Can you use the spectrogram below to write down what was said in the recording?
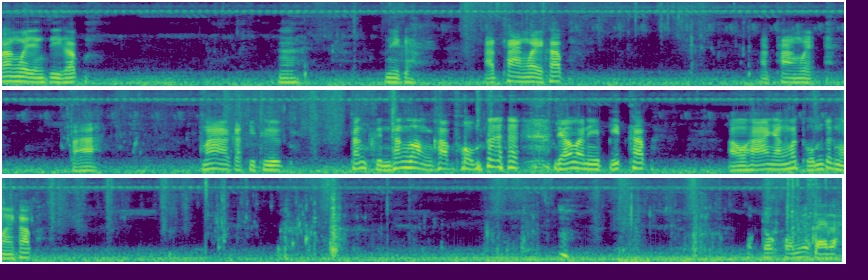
วางไว้อย่างสี่ครับนี่ก็อัดทางไว้ครับ อัดทางไว้ปลามากกับสิถือทั้งขึ้นทั้งล่องครับ ผม เดี๋ยววันนี้ปิดครับ เอาหายังมาถมจักหน่อยครับ ปกจกผมอยู่ใส่ละ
